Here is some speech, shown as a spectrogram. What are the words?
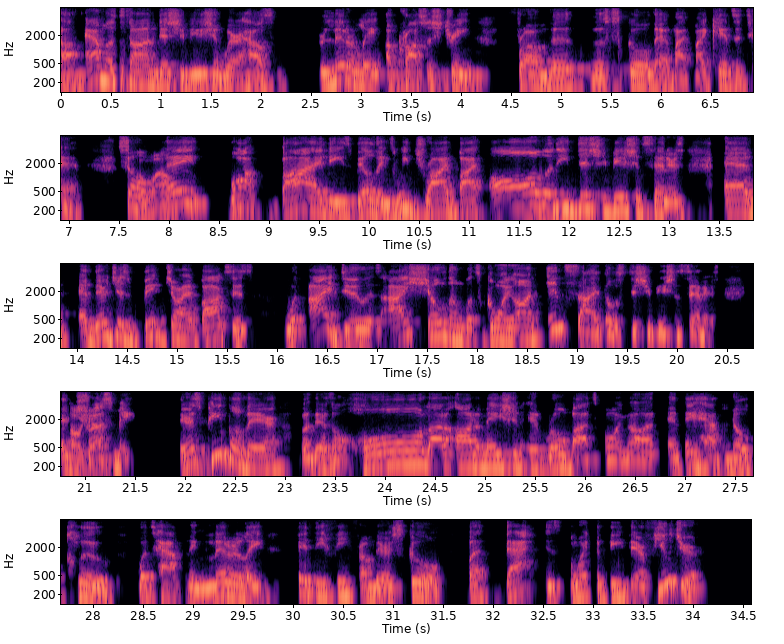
uh, Amazon distribution warehouse literally across the street from the, the school that my, my kids attend. So oh, wow. they walk by these buildings. We drive by all of these distribution centers and, and they're just big giant boxes. What I do is I show them what's going on inside those distribution centers. And oh, trust yeah. me, there's people there, but there's a whole lot of automation and robots going on, and they have no clue what's happening literally 50 feet from their school. But that is going to be their future.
